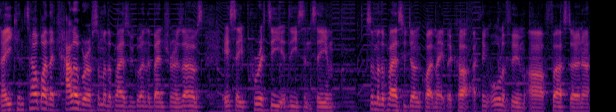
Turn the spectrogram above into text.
Now you can tell by the calibre of some of the players we've got in the bench and reserves, it's a pretty decent team some of the players who don't quite make the cut, I think all of whom are first owner.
